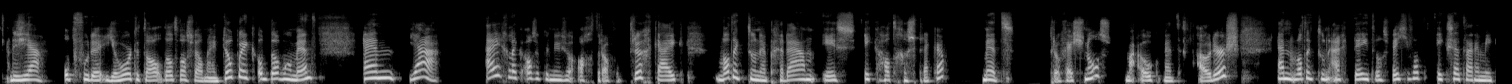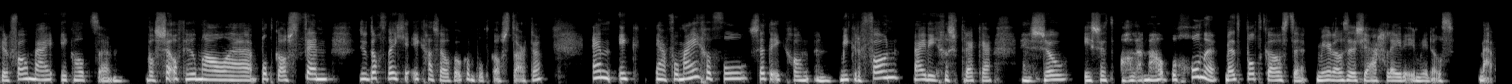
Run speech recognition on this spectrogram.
Dus ja, opvoeden, je hoort het al, dat was wel mijn topic op dat moment. En ja, eigenlijk als ik er nu zo achteraf op terugkijk, wat ik toen heb gedaan is, ik had gesprekken met professionals, maar ook met ouders. En wat ik toen eigenlijk deed was, weet je wat, ik zet daar een microfoon bij. Ik had um, was zelf helemaal uh, podcast-fan. Dus ik dacht, weet je, ik ga zelf ook een podcast starten. En ik, ja, voor mijn gevoel zette ik gewoon een microfoon bij die gesprekken. En zo is het allemaal begonnen met podcasten. Meer dan zes jaar geleden inmiddels. Nou,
